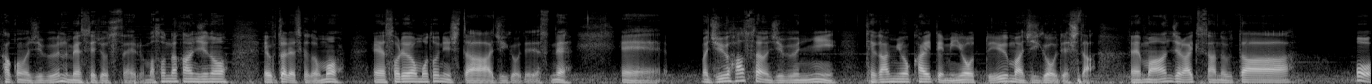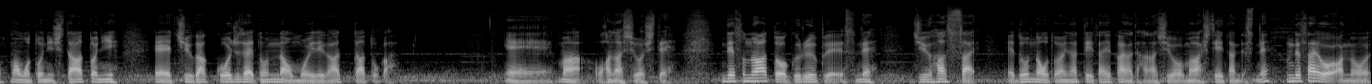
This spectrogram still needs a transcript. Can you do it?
過去の自分へのメッセージを伝える、まあ、そんな感じの、歌ですけども、それを元にした授業でですね、えーまあ、18歳の自分に手紙を書いてみようという、まあ、授業でした。えー、まあ、アンジェラ・アキさんの歌を、まあ、元にした後に、えー、中学校時代どんな思い出があったとか、えー、まあお話をしてでその後グループでですね18歳どんな大人になっていたいかなって話をまあしていたんですねで最後あの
